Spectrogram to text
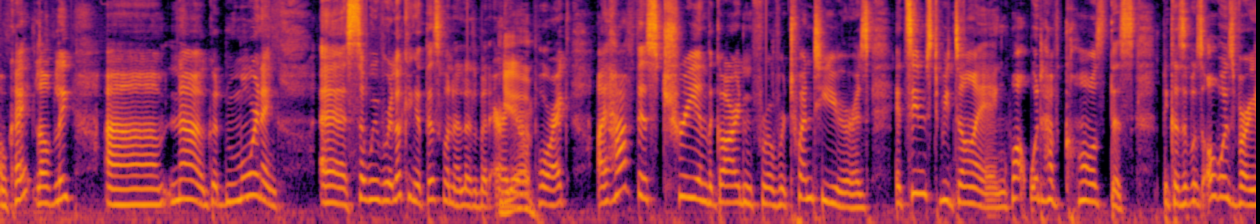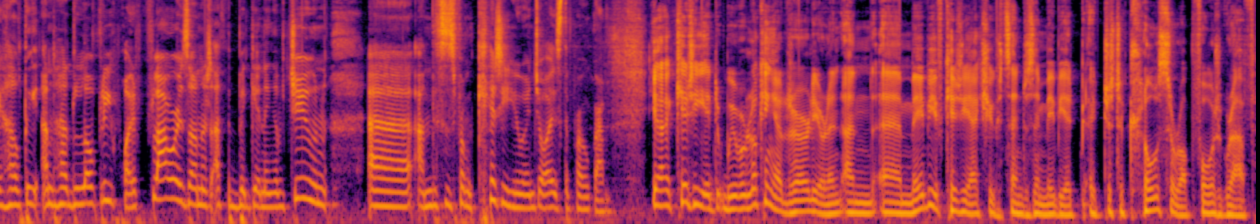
Okay, lovely. Um, now, good morning. Uh, so we were looking at this one a little bit earlier, Yeah. Porrick. I have this tree in the garden for over 20 years. It seems to be dying. What would have caused this? Because it was always very healthy and had lovely white flowers on it at the beginning of June. Uh, and this is from Kitty, who enjoys the programme. Yeah, Kitty, it, we were looking at it earlier, and, and um, maybe if Kitty actually could send us in maybe a, a, just a closer up photograph.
